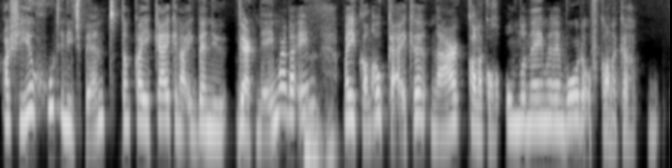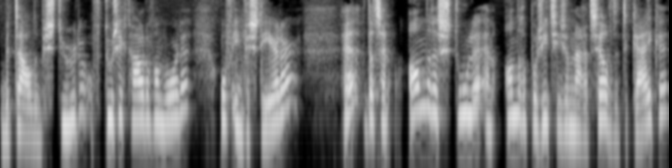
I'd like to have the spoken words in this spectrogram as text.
Als je heel goed in iets bent, dan kan je kijken, nou, ik ben nu werknemer daarin. Mhm. Maar je kan ook kijken naar, kan ik er ondernemer in worden? Of kan ik er betaalde bestuurder of toezichthouder van worden? Of investeerder? Hè, dat zijn andere stoelen en andere posities om naar hetzelfde te kijken,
